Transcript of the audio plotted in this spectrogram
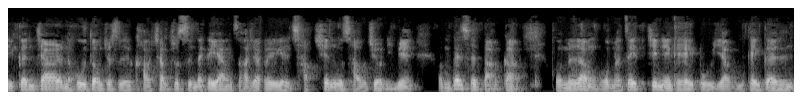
你跟家人的互动就是好像就是那个样子，好像有一点潮陷入潮旧里面。我们跟神祷告，我们让我们这今年可以不一样，我们可以跟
